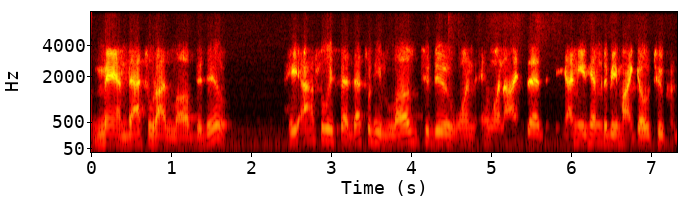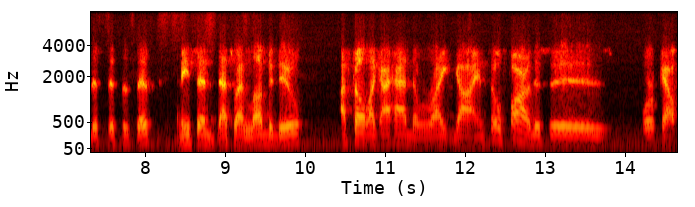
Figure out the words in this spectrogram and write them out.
man, that's what I love to do. He absolutely said that's what he loved to do. When and when I said I need him to be my go-to for this, this, this, this, and he said that's what I love to do I felt like I had the right guy. And so far, this is workout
